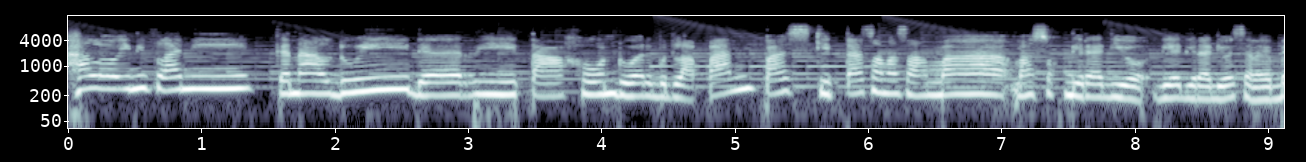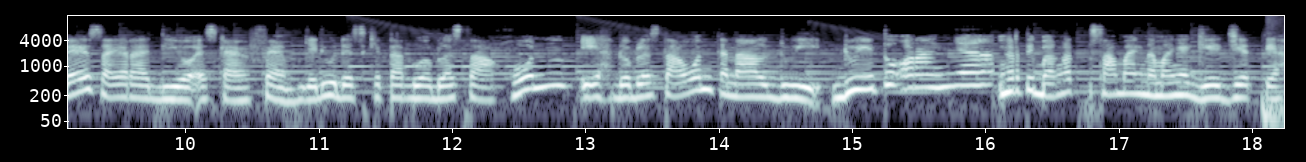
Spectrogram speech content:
Halo, ini Flani. Kenal Dwi dari tahun 2008 pas kita sama-sama masuk di radio. Dia di Radio Celebes, saya radio SKFM. Jadi udah sekitar 12 tahun. Iya, 12 tahun kenal Dwi. Dwi itu orangnya ngerti banget sama yang namanya gadget ya.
